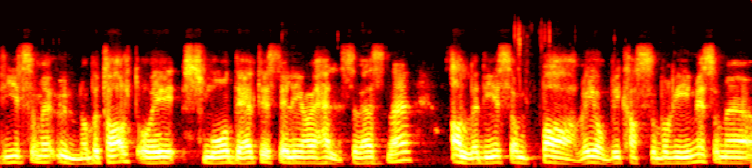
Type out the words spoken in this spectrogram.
de som er underbetalt og i små deltidsstillinger i helsevesenet, alle de som bare jobber i kasse på Rimi, som er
